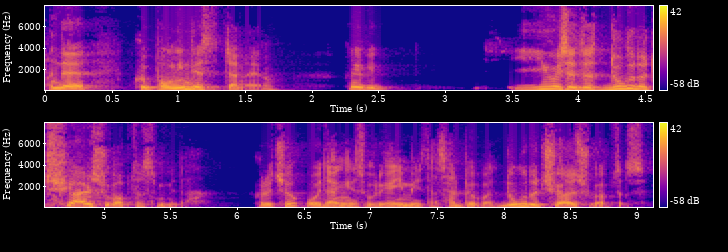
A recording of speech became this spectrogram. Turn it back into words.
근데 그 봉인됐었잖아요. 그러니까 이것에 대해서 누구도 취할 수가 없었습니다. 그렇죠? 5장에서 우리가 이미 다 살펴봐요. 누구도 취할 수가 없었어요.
